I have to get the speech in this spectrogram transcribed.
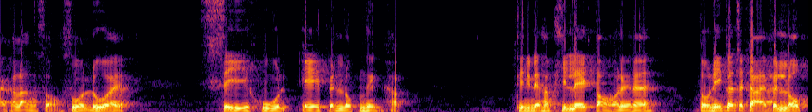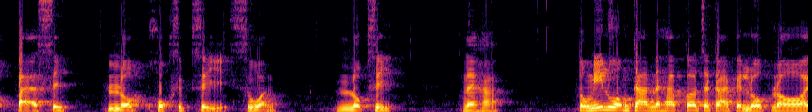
8กำลัง 2 ส่วนด้วย 4 คูณ a เป็นลบ1ครับ ทีนี้นะครับคิดเลขต่อเลยนะ ตรงนี้ก็จะกลายเป็นลบ 80 ลบ 64 ส่วนลบ4นะครับ ตรงนี้รวมกันนะครับก็จะกลายเป็นลบร้อย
